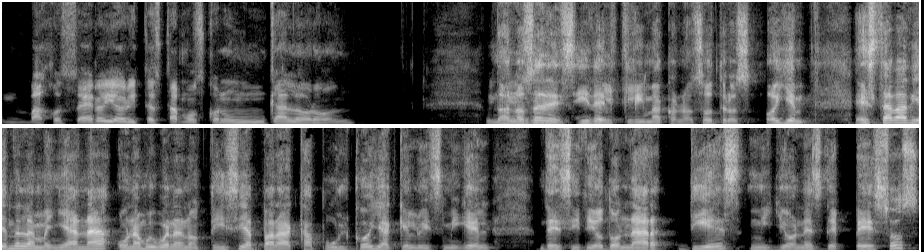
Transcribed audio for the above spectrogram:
bajo cero y ahorita estamos con un calorón. No, no se decide el clima con nosotros. Oye, estaba viendo en la mañana una muy buena noticia para Acapulco, ya que Luis Miguel decidió donar 10 millones de pesos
